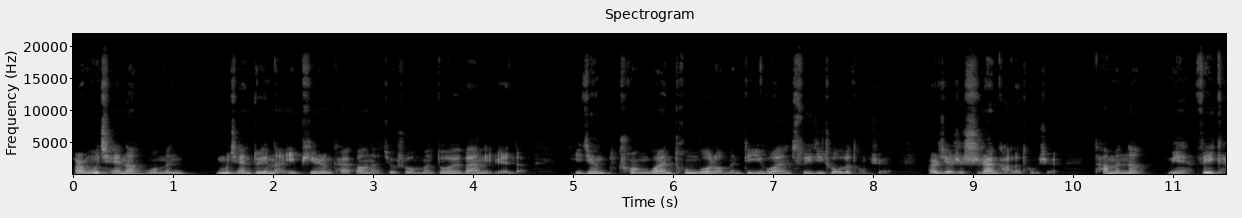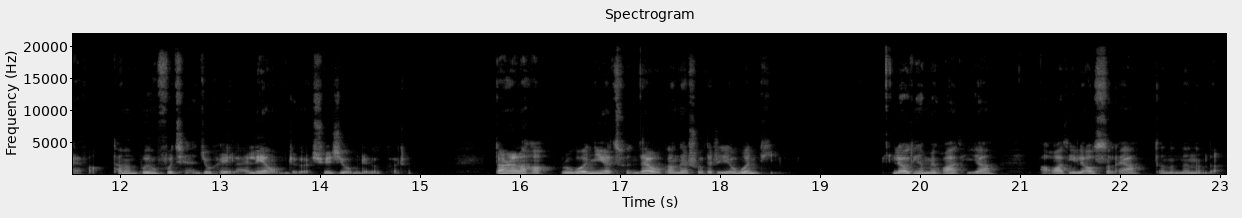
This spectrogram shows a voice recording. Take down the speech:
而目前呢，我们目前对哪一批人开放呢？就是我们多维班里边的。已经闯关通过了我们第一关随机抽的同学，而且是实战卡的同学，他们呢免费开放，他们不用付钱就可以来练我们这个学习我们这个课程。当然了哈，如果你也存在我刚才说的这些问题，聊天没话题呀，把话题聊死了呀，等等等等的，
